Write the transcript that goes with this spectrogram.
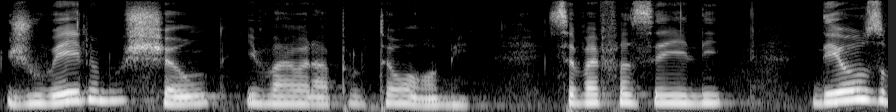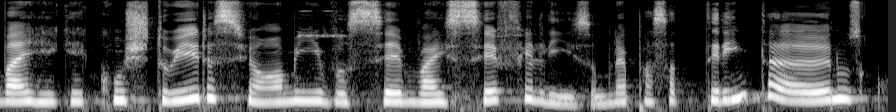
Joelho no chão e vai orar pelo teu homem. Você vai fazer ele Deus vai reconstruir esse homem e você vai ser feliz. A mulher passa 30 anos com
